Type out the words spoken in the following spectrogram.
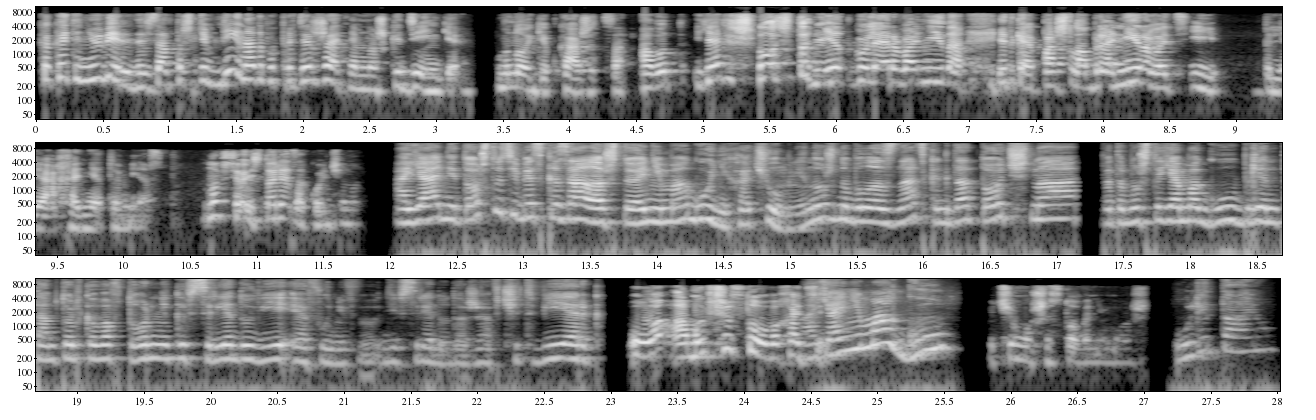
какая-то неуверенность в завтрашнем дне, и надо попридержать немножко деньги, многим кажется. А вот я решила, что нет, гуляй рванина, и такая пошла бронировать, и бляха, нету мест. Ну все, история закончена. А я не то, что тебе сказала, что я не могу, не хочу. Мне нужно было знать, когда точно, потому что я могу, блин, там только во вторник и в среду, ве... э, фу, не в, не в среду даже, а в четверг. О, а мы в шестого А хотим. я не могу. Почему шестого не можешь? Улетаю.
